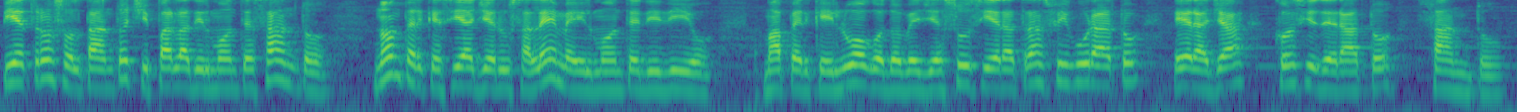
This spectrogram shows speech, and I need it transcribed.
Pietro soltanto ci parla del Monte Santo, non perché sia Gerusalemme il monte di Dio, ma perché il luogo dove Gesù si era trasfigurato era già considerato santo.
